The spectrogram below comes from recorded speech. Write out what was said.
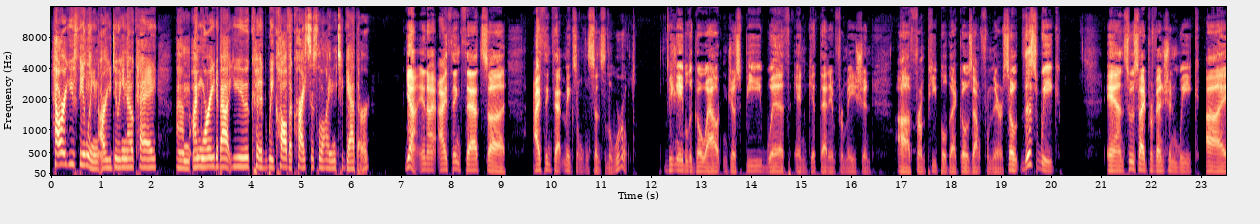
how are you feeling? Are you doing okay? Um, I'm worried about you. Could we call the crisis line together? Yeah, and I, I think that's uh, I think that makes all the sense in the world being able to go out and just be with and get that information uh, from people that goes out from there. So this week and Suicide Prevention Week, uh,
